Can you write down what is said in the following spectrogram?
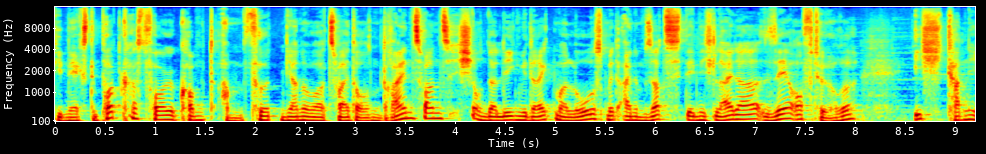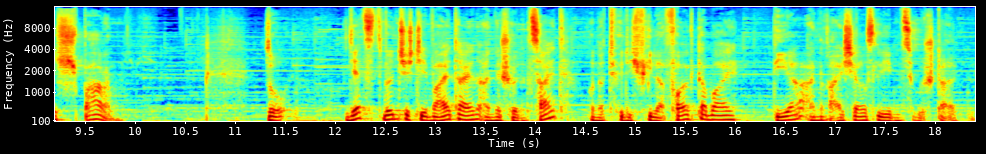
Die nächste Podcast-Folge kommt am 4. Januar 2023 und da legen wir direkt mal los mit einem Satz, den ich leider sehr oft höre. Ich kann nicht sparen. So, jetzt wünsche ich dir weiterhin eine schöne Zeit und natürlich viel Erfolg dabei, dir ein reicheres Leben zu gestalten.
